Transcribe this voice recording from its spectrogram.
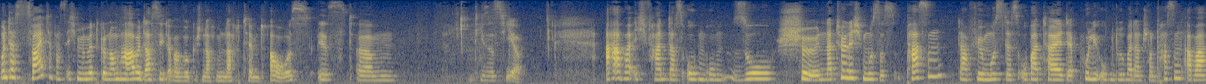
Und das zweite, was ich mir mitgenommen habe, das sieht aber wirklich nach einem Nachthemd aus, ist ähm, dieses hier. Aber ich fand das obenrum so schön. Natürlich muss es passen. Dafür muss das Oberteil, der Pulli oben drüber dann schon passen. Aber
